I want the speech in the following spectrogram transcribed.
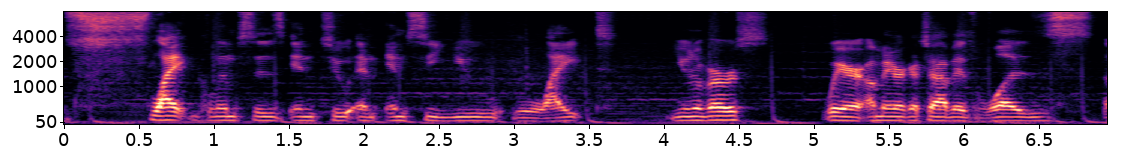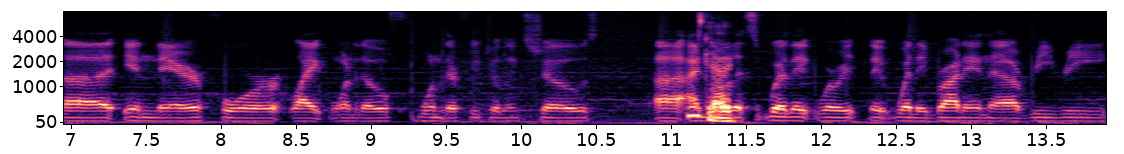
slight glimpses into an MCU light universe where America Chavez was uh, in there for like one of those one of their feature length shows. Uh, okay. I know that's where they where they where they brought in uh, Riri,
